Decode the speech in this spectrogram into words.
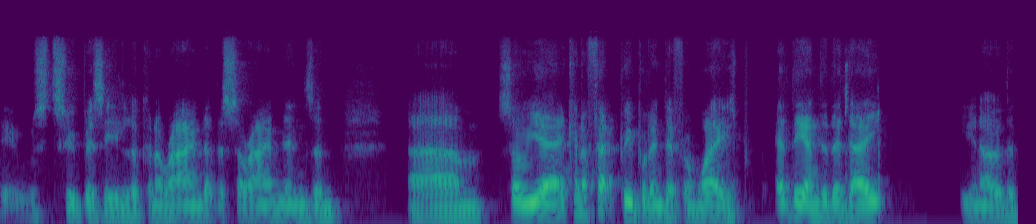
it was too busy looking around at the surroundings. And um, so, yeah, it can affect people in different ways. At the end of the day, you know, the,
